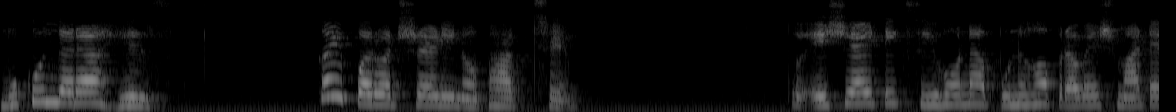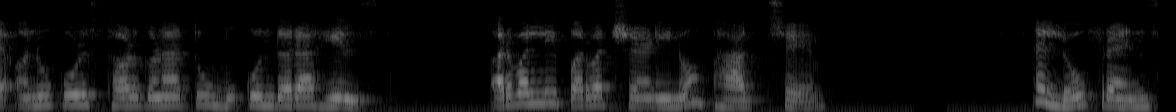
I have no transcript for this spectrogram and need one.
મુકુંદરા હિલ્સ કઈ પર્વત શ્રેણીનો ભાગ છે? તો એશિયાટિક સિંહોના પુનઃ પ્રવેશ માટે અનુકૂળ સ્થળ ગણાતું મુકુંદરા હિલ્સ અરવલ્લી પર્વત શ્રેણીનો ભાગ છે. હેલો ફ્રેન્ડ્સ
